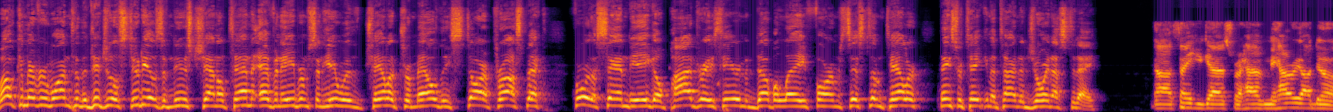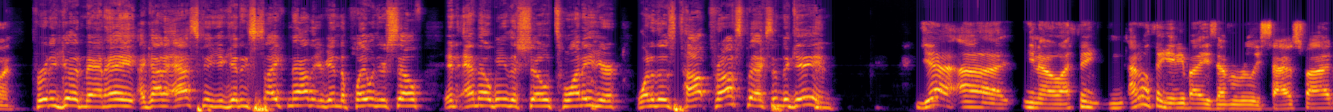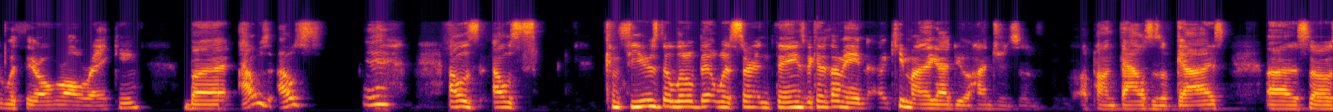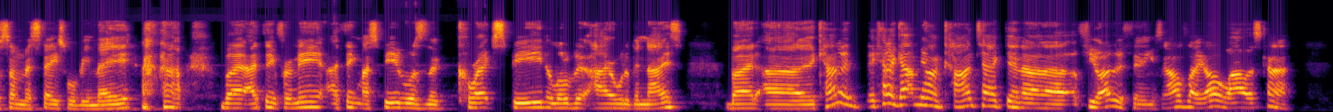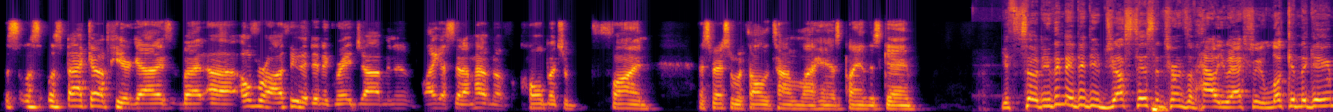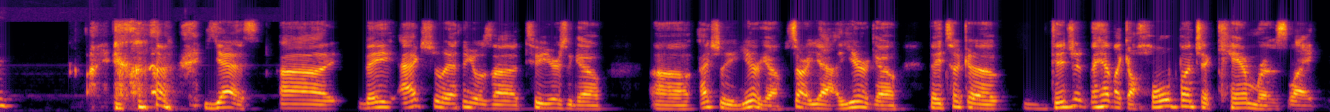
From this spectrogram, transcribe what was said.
Welcome everyone to the digital studios of News Channel 10. Evan Abramson here with Taylor Trammell, the star prospect for the San Diego Padres here in the Double A farm system. Taylor, thanks for taking the time to join us today. Uh, thank you guys for having me. How are y'all doing? Pretty good, man. Hey, I got to ask you, you're getting psyched now that you're getting to play with yourself in MLB The Show 20? You're one of those top prospects in the game. Yeah, uh, you know, I think I don't think anybody's ever really satisfied with their overall ranking, but I was I was eh, I was I was confused a little bit with certain things because I mean, keep in mind I got to do hundreds of upon thousands of guys. Uh, so some mistakes will be made. but I think for me, I think my speed was the correct speed. A little bit higher would have been nice. But uh, it kind of it kind of got me on contact and uh, a few other things, and I was like, oh wow, let's kind of let's, let's let's back up here, guys. But uh, overall, I think they did a great job, and like I said, I'm having a whole bunch of fun, especially with all the time on my hands playing this game. So, do you think they did you justice in terms of how you actually look in the game? yes. Uh, they actually, I think it was uh, two years ago, uh, actually a year ago. Sorry, yeah, a year ago. They took a digit. They had like a whole bunch of cameras, like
